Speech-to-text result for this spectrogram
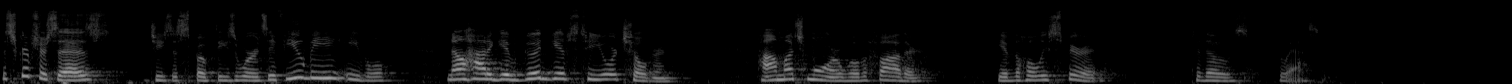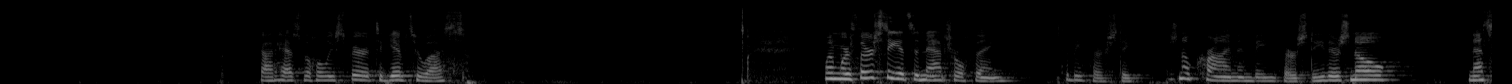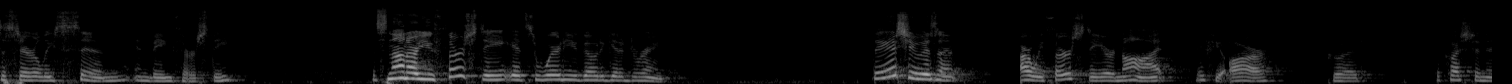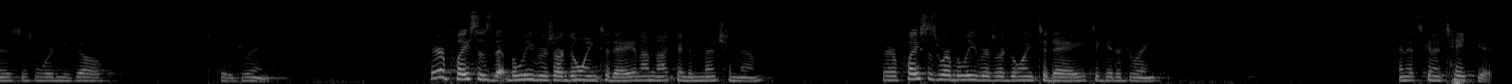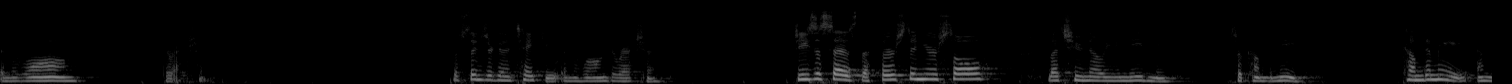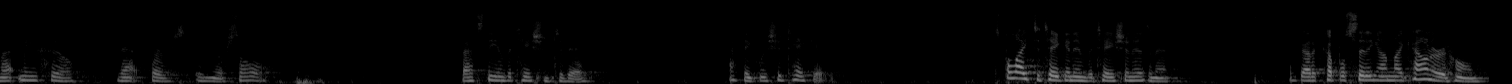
The scripture says, Jesus spoke these words If you, being evil, know how to give good gifts to your children, how much more will the Father give the Holy Spirit to those who ask? God has the Holy Spirit to give to us. When we're thirsty, it's a natural thing to be thirsty. There's no crime in being thirsty. There's no necessarily sin in being thirsty. It's not are you thirsty, it's where do you go to get a drink. The issue isn't are we thirsty or not. If you are, good. The question is is where do you go get a drink? There are places that believers are going today, and I'm not going to mention them. There are places where believers are going today to get a drink and it's going to take you in the wrong direction. Those things are going to take you in the wrong direction. Jesus says, The thirst in your soul lets you know you need me. So come to me. Come to me and let me fill that thirst in your soul. That's the invitation today. I think we should take it. It's polite to take an invitation, isn't it? I've got a couple sitting on my counter at home.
